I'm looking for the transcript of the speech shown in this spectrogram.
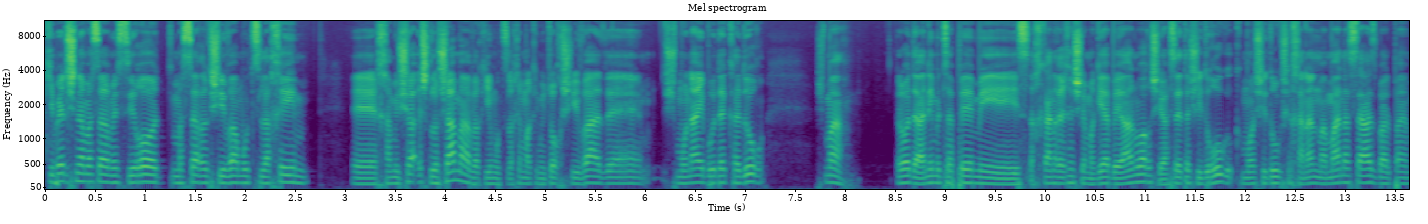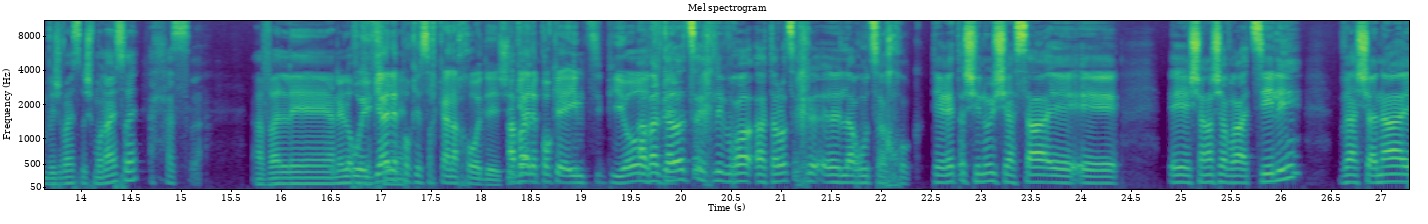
קיבל 12 מסירות, מסר רק שבעה מוצלחים, חמישה, שלושה מאבקים מוצלחים רק מתוך שבעה, זה שמונה עיבודי כדור. שמע, לא יודע, אני מצפה משחקן רכש שמגיע בינואר, שיעשה את השדרוג, כמו השדרוג שחנן ממן עשה אז ב-2017-2018, חסרה. אבל אה, אני לא הוא חושב הגיע לפה כשחקן החודש, אבל- הגיע לפה כ- עם ציפיות. אבל ו- אתה לא צריך לברוא, אתה לא צריך אה, לרוץ רחוק. תראה את השינוי שעשה אה, אה, אה, שנה שעברה אצילי, והשנה, אה,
